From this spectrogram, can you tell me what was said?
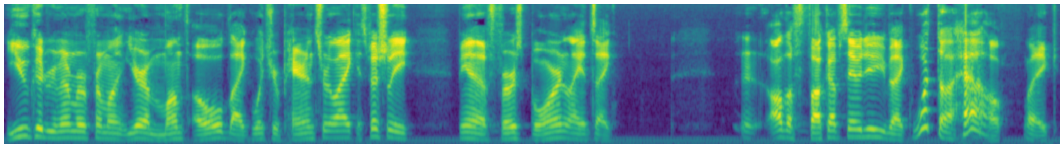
you could remember from when you're a month old, like what your parents were like, especially being a firstborn, like it's like uh, all the fuck ups they would do, you'd be like, what the hell? Like,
